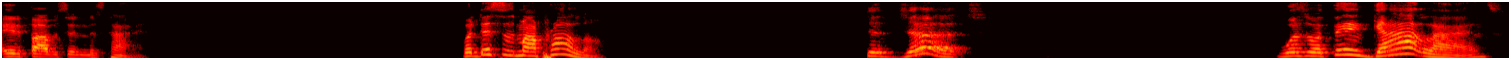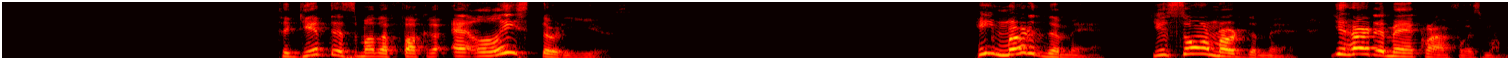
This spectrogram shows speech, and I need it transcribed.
85% of this time. But this is my problem. The judge was within guidelines to give this motherfucker at least 30 years. He murdered the man. You saw him murder the man. You heard the man crying for his mama.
